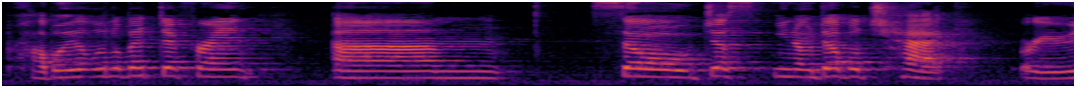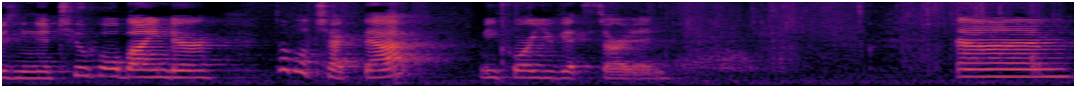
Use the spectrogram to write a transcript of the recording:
probably a little bit different. Um, so just, you know, double check, or you're using a two hole binder, double check that before you get started. Um,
